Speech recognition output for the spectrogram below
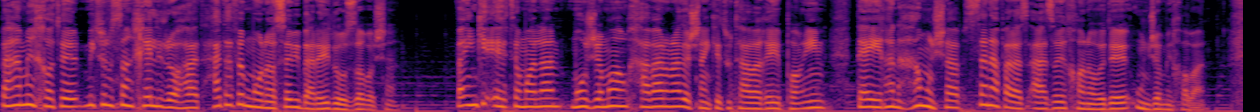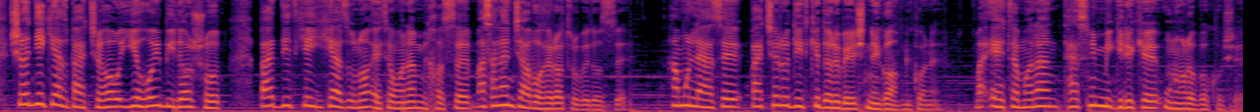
به همین خاطر می‌تونستن خیلی راحت هدف مناسبی برای دزدا باشن. و اینکه احتمالا مجرما هم خبر نداشتن که تو طبقه پایین دقیقا همون شب سه نفر از اعضای خانواده اونجا میخوابن. شاید یکی از بچه ها یه هوی بیدار شد بعد دید که یکی از اونا احتمالا می‌خواسته مثلا جواهرات رو بدزده. همون لحظه بچه رو دید که داره بهش نگاه می‌کنه و احتمالا تصمیم می‌گیره که اونا رو بکشه.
